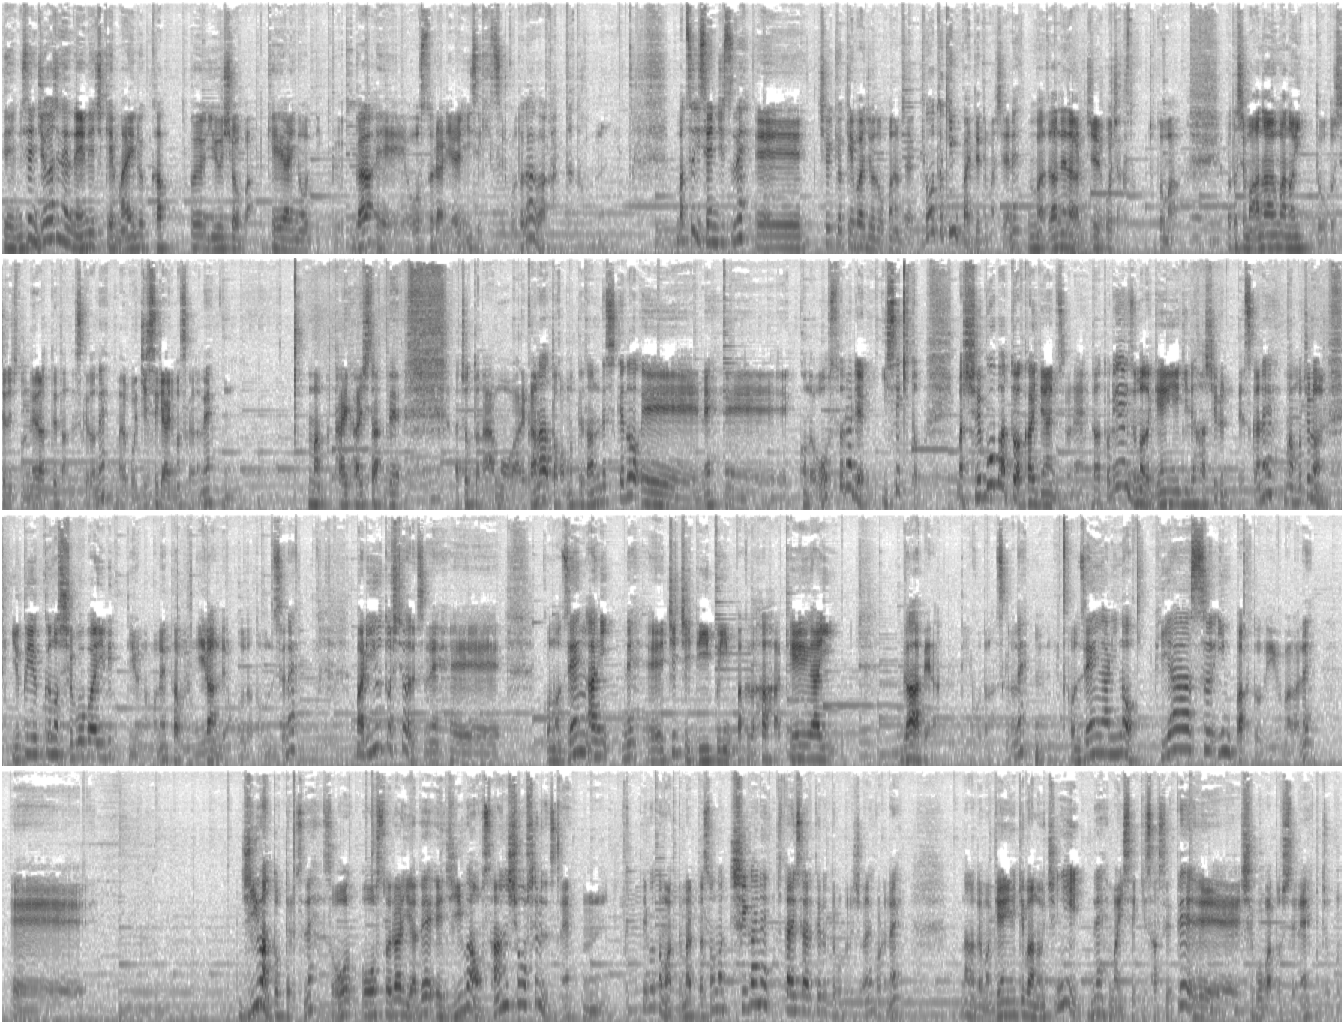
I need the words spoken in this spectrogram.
えー、2018年の NHK マイルカップ優勝馬 KI ノーティックが、えー、オーストラリアへ移籍することが分かったと、うん。まあ、つい先日ね、えー、中京競馬場で行われました京都金杯出てましたよね、まあ、残念ながら15着と。とまあ私も穴馬の一頭としてねちょっと狙ってたんですけどね、まあ、これ実績ありますからね、うん、まあ大敗したんでちょっとなもうあれかなとか思ってたんですけど、えーねえー、今度はオーストラリアに移籍と、まあ、守護馬とは書いてないんですよね。だからとりあえずまだ現役で走るんですかね、まあ、もちろんゆくゆくの守護馬入りっていうのもね多分睨んでのことだと思うんですよね、まあ、理由としてはですね、えーこの前兄、ね、えー、父ディープインパクト、母 KI ガーベラっていうことなんですけどね、うん、この前兄のフィアースインパクトという馬がね、えー、G1 取ってるんですねそうオーストラリアで G1 を3勝してるんですね。うん、っていうこともあって、まあ、やっぱりその血がね期待されてるってことでしょうねこれね。なので、まあ、現役馬のうちにね、まあ、移籍させて、えー、守護馬としてねちょっと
